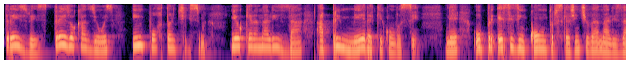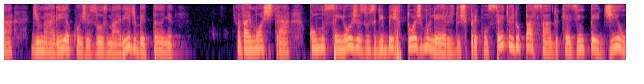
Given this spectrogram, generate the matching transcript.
três vezes, três ocasiões importantíssimas. E eu quero analisar a primeira aqui com você, né? O, esses encontros que a gente vai analisar de Maria com Jesus, Maria de Betânia, vai mostrar como o Senhor Jesus libertou as mulheres dos preconceitos do passado que as impediam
